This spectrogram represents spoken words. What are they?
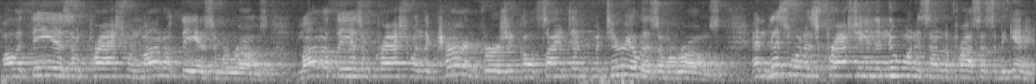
Polytheism crashed when monotheism arose. Monotheism crashed when the current version called scientific materialism arose. And this one is crashing and the new one is on the process of beginning.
